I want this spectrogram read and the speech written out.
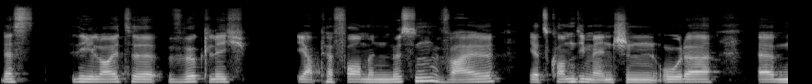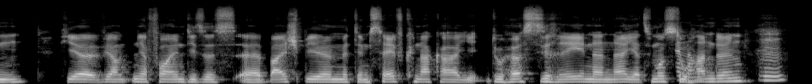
dass die Leute wirklich ja performen müssen, weil jetzt kommen die Menschen oder ähm, hier, wir hatten ja vorhin dieses äh, Beispiel mit dem Safe-Knacker, du hörst Sirenen, ne? jetzt musst genau. du handeln. Mhm.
